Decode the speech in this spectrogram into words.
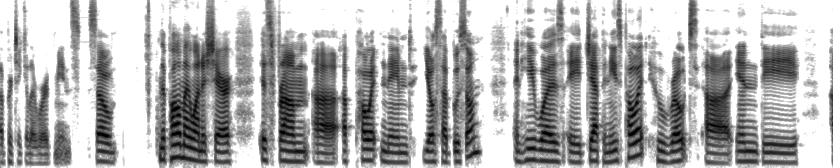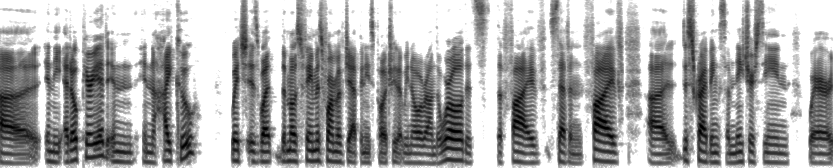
a, particular word means. So, the poem I want to share is from uh, a poet named Yosa Buson, and he was a Japanese poet who wrote uh, in the uh, in the Edo period in in haiku, which is what the most famous form of Japanese poetry that we know around the world. It's the five seven five, uh, describing some nature scene where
